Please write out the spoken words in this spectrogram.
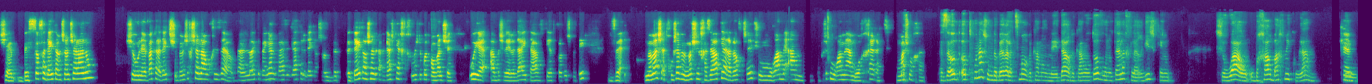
שבסוף הדייט הראשון שלנו, שהוא נאבק על הדייט, שבמשך שנה הוא חיזר, ואני לא הייתי בעניין, ואז הגעתי לדייט הראשון, ובדייט הראשון הרגשתי אחרי חמש דקות כמובן שהוא יהיה אבא של ילדיי, התאהבתי עד כלות נשמתי, וממש התחושה, וממש חזרתי עליו לאורך השנים שהוא מורם מעם, הוא פשוט מורם מעם, הוא אחרת, משהו אחר. אז זה עוד, עוד תכונה שהוא מדבר על עצמו וכמה הוא נהדר וכמה הוא טוב, והוא נותן לך להרגיש כאילו שוואו, הוא בחר בך מכולם. כן. כאילו,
